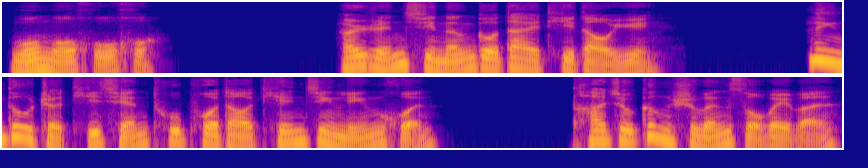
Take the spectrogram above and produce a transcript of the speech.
模模糊糊。而人气能够代替道运，令斗者提前突破到天境灵魂，他就更是闻所未闻。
